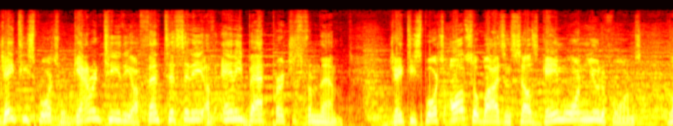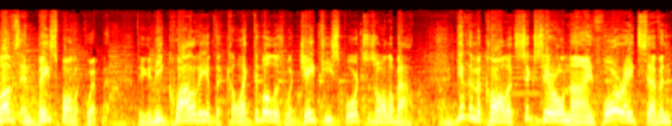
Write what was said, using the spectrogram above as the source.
JT Sports will guarantee the authenticity of any bat purchased from them. JT Sports also buys and sells game worn uniforms, gloves, and baseball equipment. The unique quality of the collectible is what JT Sports is all about. Give them a call at 609 487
